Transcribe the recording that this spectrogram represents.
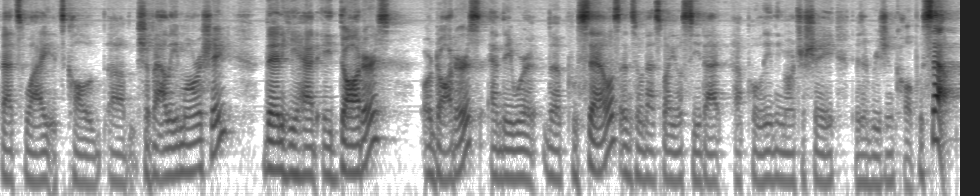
that's why it's called um, Chevalier Montrachet. Then he had a daughters or daughters, and they were the Pucelles, and so that's why you'll see that uh, Puligny Montrachet, there's a region called Pucelle.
